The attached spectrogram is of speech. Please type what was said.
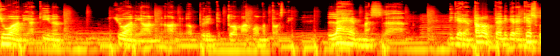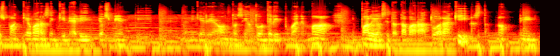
juania, Kiinan juania on, on, on pyritty tuomaan huomattavasti lähemmäs Nigerian taloutta ja Nigerian keskuspankkia varsinkin, eli jos miettii, Nigeria on tosiaan tuontiriippuvainen maa, niin paljon sitä tavaraa tuodaan Kiinasta. No niin,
